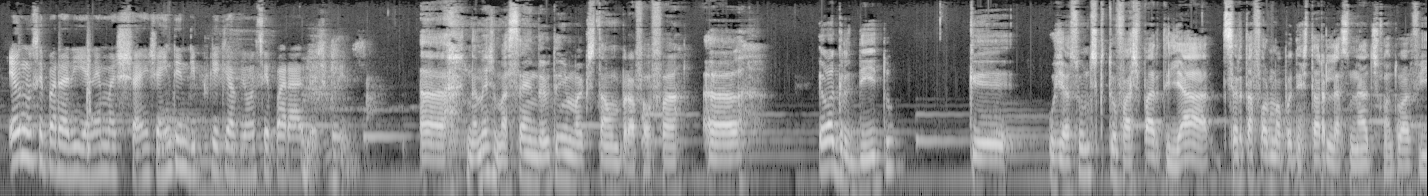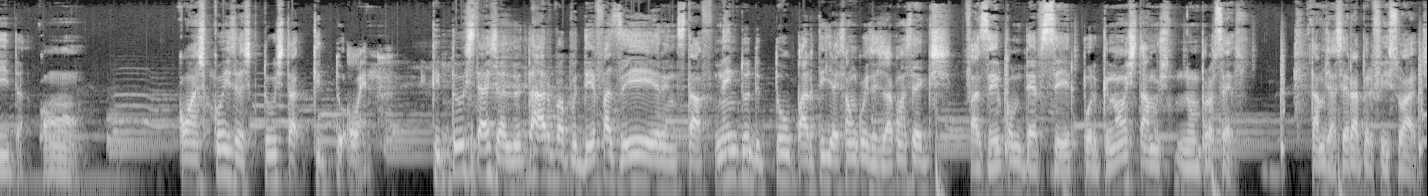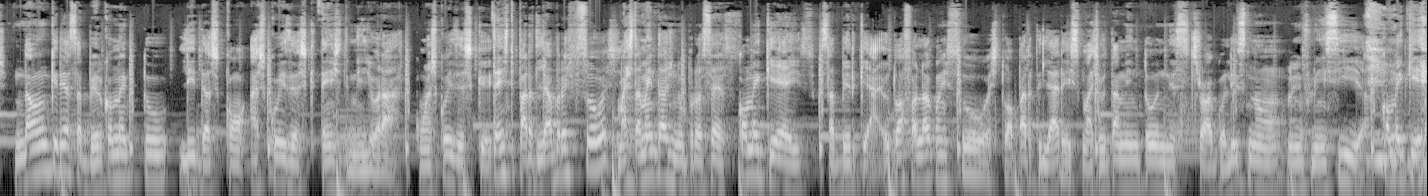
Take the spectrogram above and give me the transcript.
eu não separaria, né? Mas já, já entendi porque que haviam separado as coisas. Uh, na mesma senda, eu tenho uma questão para Fafá. Uh, eu acredito que os assuntos que tu faz partilhar, de certa forma, podem estar relacionados com a tua vida, com, com as coisas que tu está, que tu, bueno, que tu estás a lutar para poder fazer and stuff. Nem tudo que tu partilhas são coisas que já consegues fazer como deve ser, porque nós estamos num processo estamos a ser aperfeiçoados. Então eu queria saber como é que tu lidas com as coisas que tens de melhorar, com as coisas que tens de partilhar para as pessoas, mas também estás no processo. Como é que é isso? Saber que ah, eu estou a falar com as pessoas, estou a partilhar isso, mas eu também estou nesse struggle, isso não, não influencia. Como é que é?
